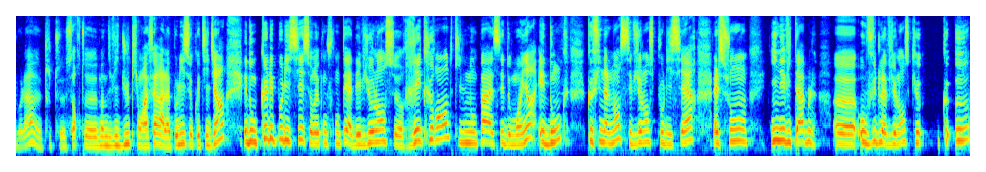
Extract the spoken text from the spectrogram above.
voilà, toutes sortes d'individus qui ont affaire à la police au quotidien. Et donc que les policiers seraient confrontés à des violences récurrentes, qu'ils n'ont pas assez de moyens, et donc que finalement ces violences policières, elles sont inévitables au vu de la violence que que eux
